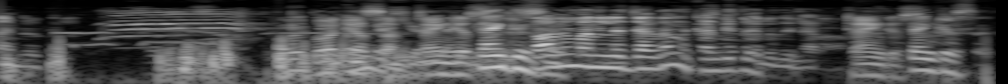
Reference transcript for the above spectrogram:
ನಾನು ಇರೋದಿಲ್ಲ. ಸರ್ ಥ್ಯಾಂಕ್ ಯು ಸರ್ ಸ್ವಾಭಿಮಾನ ಇಲ್ಲದ ಜಾಗದಲ್ಲಿ ಖಂಡಿತ ಇರೋದಿಲ್ಲ. Thank you thank you sir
